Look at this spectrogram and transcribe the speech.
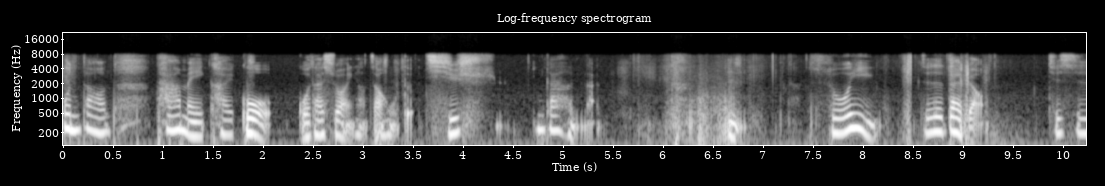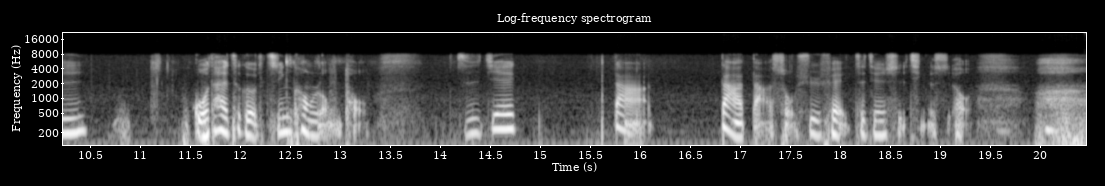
问到他没开过国泰世华银行账户的，其实应该很难。嗯，所以这是代表，其实。国泰这个金控龙头，直接大大打手续费这件事情的时候，啊，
